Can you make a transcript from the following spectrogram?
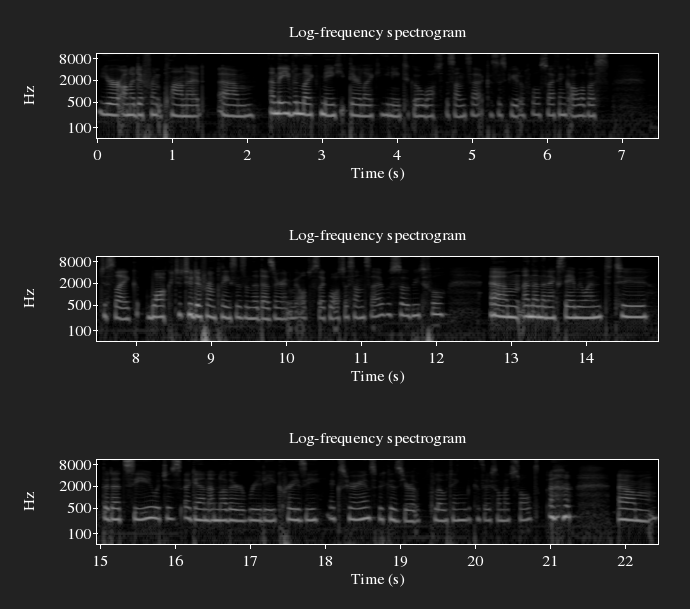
you're on a different planet. Um, and they even like make, they're like, you need to go watch the sunset because it's beautiful. So I think all of us just like walked to different places in the desert and we all just like watched the sunset. It was so beautiful. Um, and then the next day we went to the Dead Sea, which is again another really crazy experience because you're floating because there's so much salt. um,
